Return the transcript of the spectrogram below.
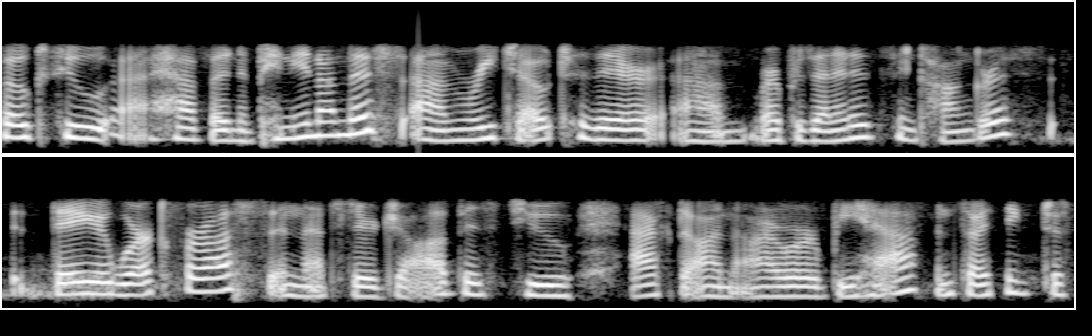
folks who uh, have an opinion on this um, reach out to their um, representatives in Congress. They work for us, and that's their job is to act on our behalf. And so I think just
